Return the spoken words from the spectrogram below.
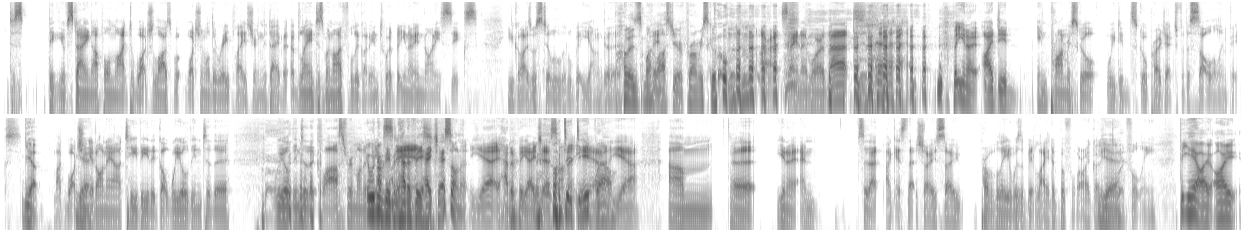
Just thinking of staying up all night to watch lives, watching all the replays during the day. But Atlanta's when I fully got into it. But you know, in '96, you guys were still a little bit younger. I was my then. last year of primary school. Mhm. All right, say no more of that. but you know, I did in primary school. We did school projects for the Seoul Olympics, Yeah, like watching Yeah. it on our TV that got wheeled into the wheeled into the classroom on a It wouldn't big have even had a. VHS on it. Yeah, it had a VHS Oh, on it it. did? Yeah, Wow. Yeah. Um. Uh. You know, and so that I guess that shows. So probably it was a bit later before I got Yeah. into it fully. But yeah, I, I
